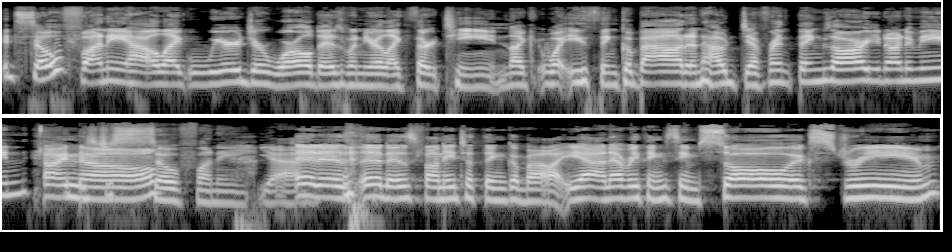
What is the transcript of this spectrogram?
it's so funny how like weird your world is when you're like 13, like what you think about and how different things are. You know what I mean? I know. It's just so funny. Yeah. it is it is funny to think about. Yeah, and everything seems so extreme.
